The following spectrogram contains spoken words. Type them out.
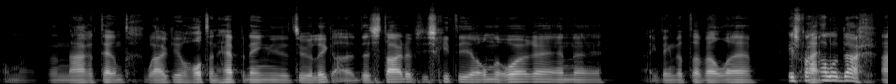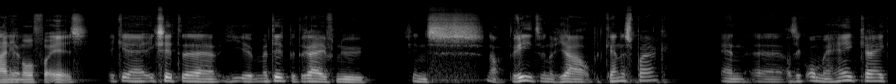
om even een nare term te gebruiken, heel hot and happening nu natuurlijk. Ah, De start-ups die schieten je om de oren. En eh, ik denk dat daar wel eh, Is van alle dag. animo voor is. Ik, ik zit hier met dit bedrijf nu sinds nou, 23 jaar op het kennispark. En als ik om me heen kijk,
